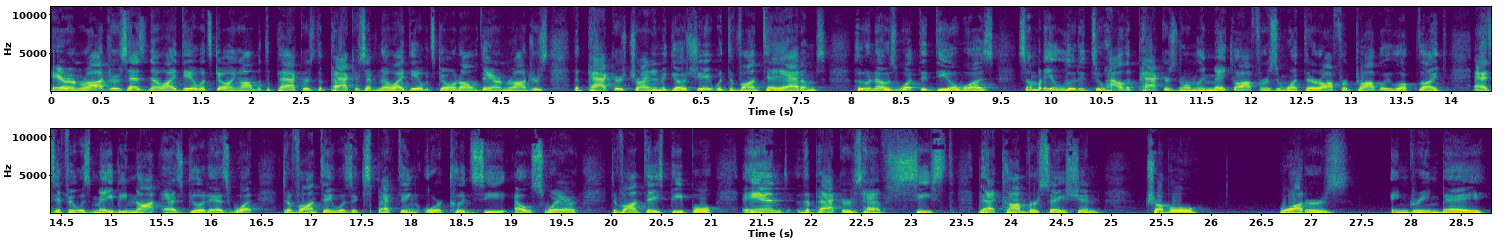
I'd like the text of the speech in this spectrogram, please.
Aaron Rodgers Rodgers has no idea what's going on with the Packers. The Packers have no idea what's going on with Aaron Rodgers. The Packers trying to negotiate with Davante Adams. Who knows what the deal was? Somebody alluded to how the Packers normally make offers and what their offer probably looked like, as if it was maybe not as good as what Davante was expecting or could see elsewhere. Davante's people and the Packers have ceased that conversation. Trouble waters in Green Bay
